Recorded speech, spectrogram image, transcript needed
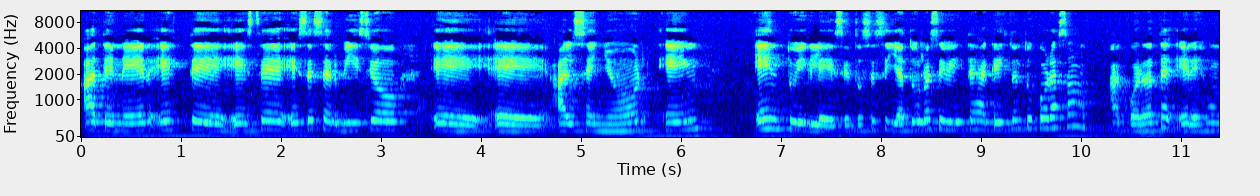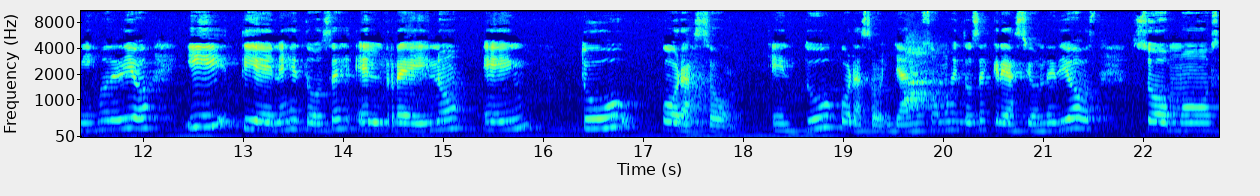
a tener este, ese, ese servicio eh, eh, al Señor en, en tu iglesia. Entonces, si ya tú recibiste a Cristo en tu corazón, acuérdate, eres un hijo de Dios y tienes entonces el reino en tu corazón, en tu corazón. Ya no somos entonces creación de Dios, somos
